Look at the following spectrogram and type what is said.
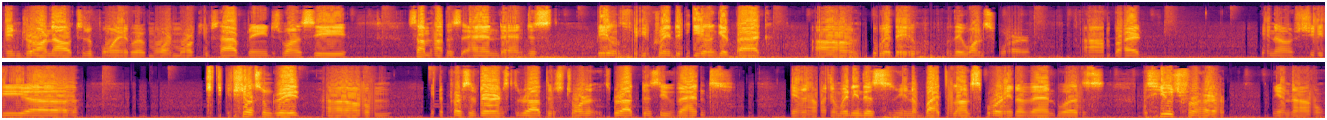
being drawn out to the point where more and more keeps happening. You just want to see somehow this end and just be able for Ukraine to heal and get back um, to where they where they once were. Um, but you know, she uh, she showed some great um, you know, perseverance throughout this tournament, throughout this event. You know, and winning this you know biathlon sporting event was was huge for her. You know,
